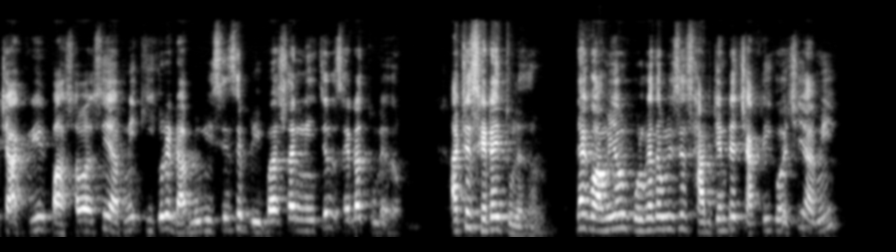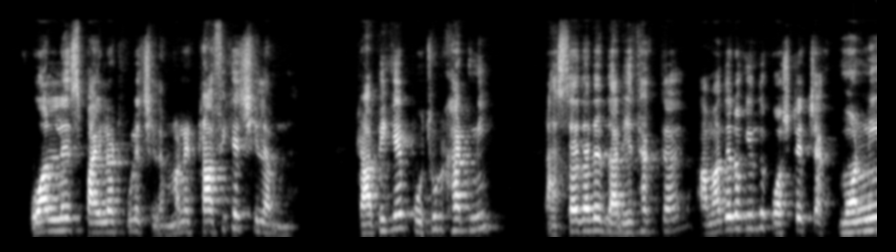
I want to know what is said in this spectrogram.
চাকরির পাশাপাশি আপনি কি করে ডাব্লিউবিসিএস এর প্রিপারেশন নিয়েছেন সেটা তুলে ধরুন। আচ্ছা সেটাই তুলে ধরুন। দেখো, আমি যখন কলকাতা পুলিশের সার্জেন্টের চাকরি করেছি, আমি ওয়ারলেস পাইলট পুলে ছিলাম মানে ট্রাফিকে ছিলাম না। ট্রাফিকে প্রচুর খাটনি, রাস্তায় তাদের দাঁড়িয়ে থাকতে হয়। আমাদেরও কিন্তু কষ্টের চাকরি morning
